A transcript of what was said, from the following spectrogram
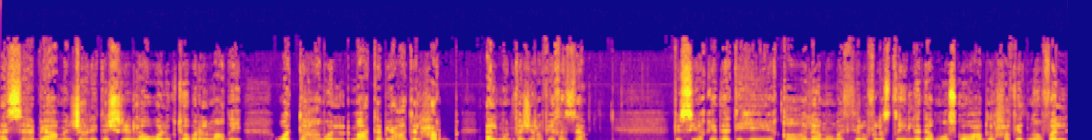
السابع من شهر تشرين الأول أكتوبر الماضي والتعامل مع تبعات الحرب المنفجرة في غزة. في السياق ذاته قال ممثل فلسطين لدى موسكو عبد الحفيظ نوفل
